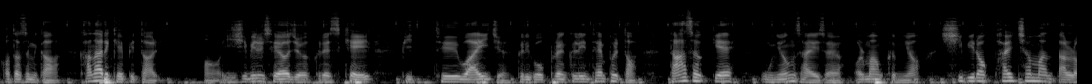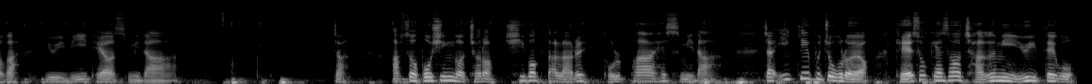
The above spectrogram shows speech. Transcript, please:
어떻습니까? 카나리 캐피탈 어, 21 세어즈, 그레스케일, 비트와이즈, 그리고 프랭클린 템플턴 다섯 개 운영사에서요. 얼만큼요? 11억 8천만 달러가 유입이 되었습니다. 자, 앞서 보신 것처럼 10억 달러를 돌파했습니다. 자, ETF 쪽으로요. 계속해서 자금이 유입되고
